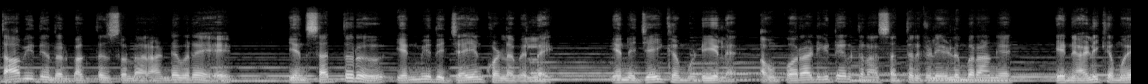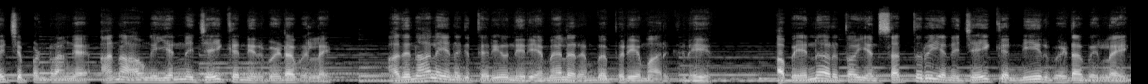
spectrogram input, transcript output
தாவித் என்ற பக்தன் சொல்றார் ஆண்டவரே என் சத்துரு என் மீது ஜெயம் கொள்ளவில்லை. என்னை ஜெயிக்க முடியல. அவன் போராடிக்கிட்டே இருக்கிறான் சத்துருக்கள் எழும்புறாங்க என்னை அழிக்க முயற்சி பண்றாங்க ஆனா அவங்க என்னை ஜெயிக்க நீர் விடவில்லை. அதனால எனக்கு தெரியும் நீர் என் மேல ரொம்ப பிரியமா இருக்கிறீர். அப்ப என்ன அர்த்தம்? என் சத்துரு என்னை ஜெயிக்க நீர் விடவில்லை.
